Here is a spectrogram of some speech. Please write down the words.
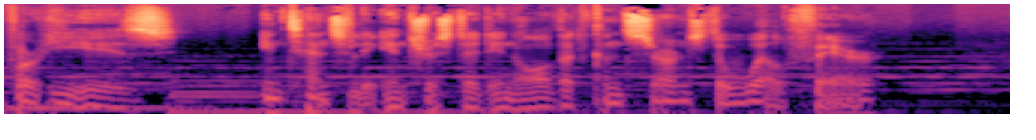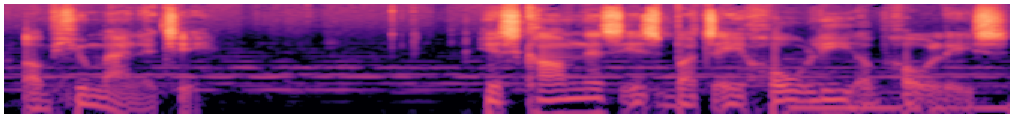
for he is intensely interested in all that concerns the welfare of humanity. His calmness is but a holy of holies,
